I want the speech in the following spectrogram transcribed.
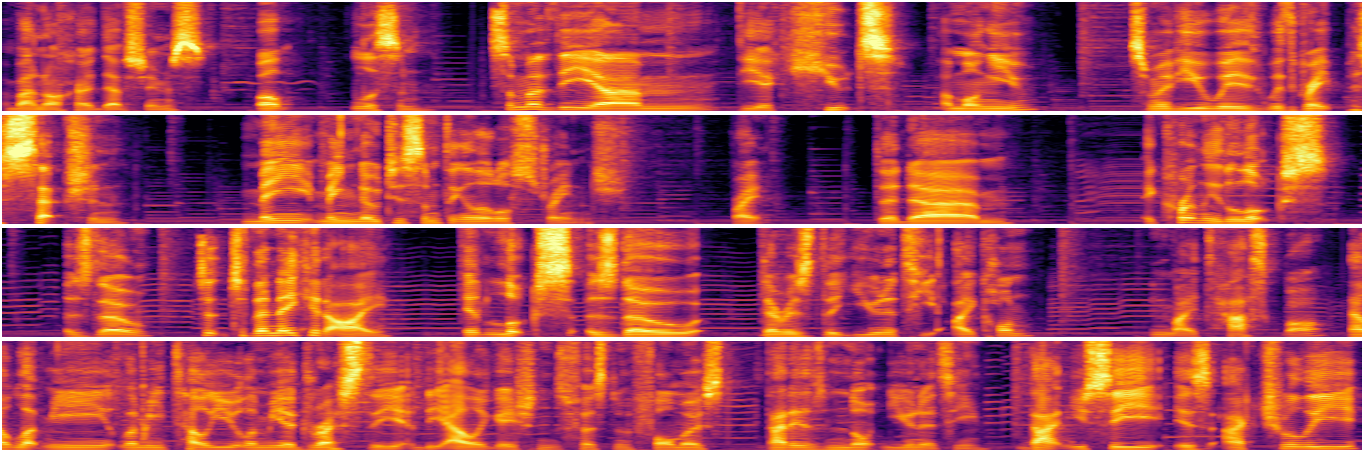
Abandoned Archive dev streams. Well, listen, some of the um the acute among you, some of you with with great perception, may may notice something a little strange, right? That um it currently looks as though to, to the naked eye it looks as though there is the unity icon in my taskbar. Now let me let me tell you let me address the the allegations first and foremost. That is not unity. That you see is actually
